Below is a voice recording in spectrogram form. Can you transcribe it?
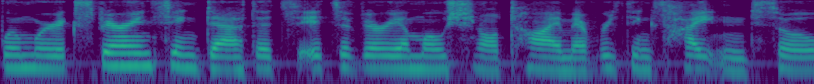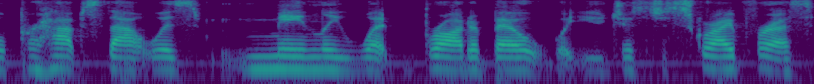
when we're experiencing death, it's it's a very emotional time. Everything's heightened. So perhaps that was mainly what brought about what you just described for us.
